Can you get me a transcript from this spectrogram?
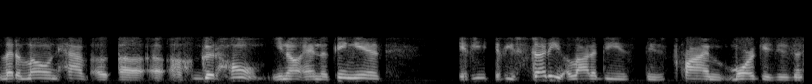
let alone have a a, a good home. You know, and the thing is, if you if you study a lot of these these prime mortgages and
